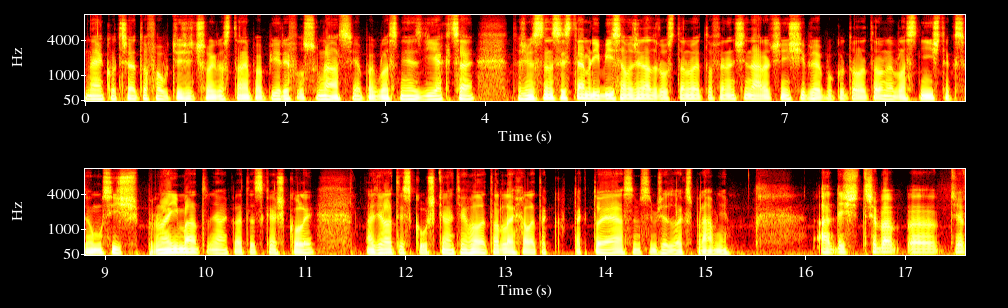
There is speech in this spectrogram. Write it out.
ne jako třeba to v autě, že člověk dostane papíry v 18 a pak vlastně jezdí jak chce. Takže mi se ten systém líbí, samozřejmě na druhou stranu je to finančně náročnější, protože pokud to letadlo nevlastníš, tak tak si ho musíš pronajímat nějaké letecké školy a dělat ty zkoušky na těchto letadlech, ale tak, tak to je, já si myslím, že je to tak správně. A když třeba, eh, že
